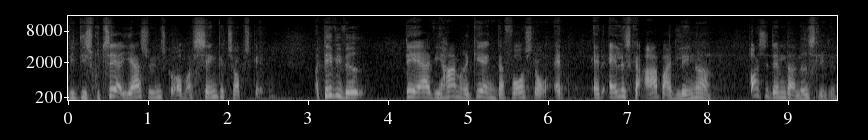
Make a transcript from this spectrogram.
Vi diskuterer jeres ønske om at sænke topskatten. Og det vi ved, det er, at vi har en regering, der foreslår, at, at alle skal arbejde længere. Også dem, der er nedslidte.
